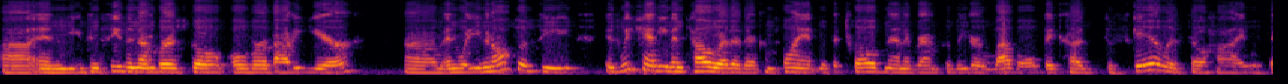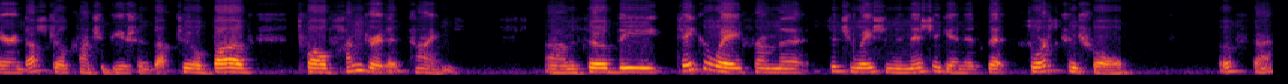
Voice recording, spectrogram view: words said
Uh, and you can see the numbers go over about a year. Um, and what you can also see is we can't even tell whether they're compliant with the 12 nanogram per liter level because the scale is so high with their industrial contributions up to above 1200 at times. Um, so the takeaway from the situation in Michigan is that source control, oops, that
